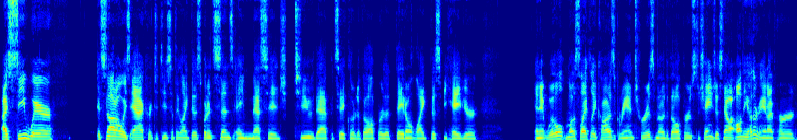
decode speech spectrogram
I see where it's not always accurate to do something like this, but it sends a message to that particular developer that they don't like this behavior. And it will most likely cause Gran Turismo developers to change this. Now, on the other hand, I've heard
